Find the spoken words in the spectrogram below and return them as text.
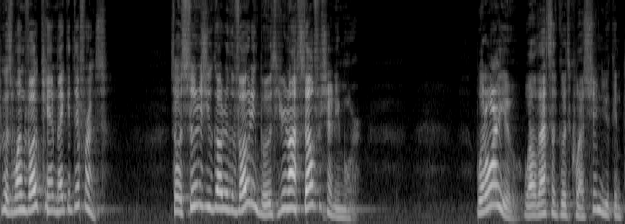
Because one vote can't make a difference. So as soon as you go to the voting booth, you're not selfish anymore. What are you? Well, that's a good question. You can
